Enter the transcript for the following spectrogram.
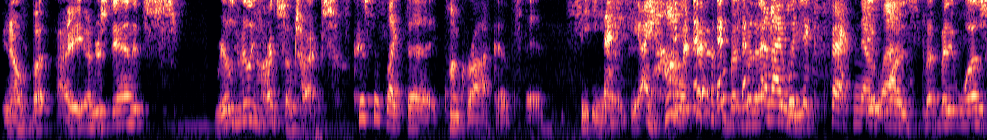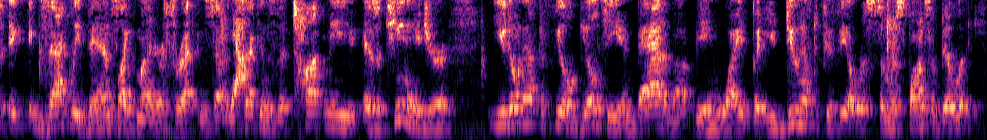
You know, but I understand it's really, really hard sometimes. Chris is like the punk rock of the CEO of DI. but, but actually, and I wouldn't expect no it less. Was, but, but it was exactly bands like Minor Threat and Seven yeah. Seconds that taught me as a teenager you don't have to feel guilty and bad about being white, but you do have to feel some responsibility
